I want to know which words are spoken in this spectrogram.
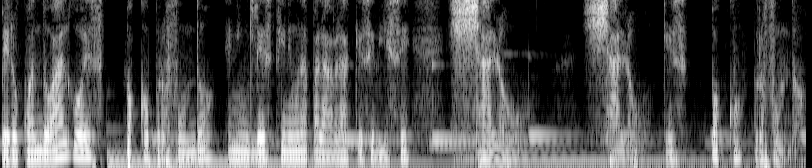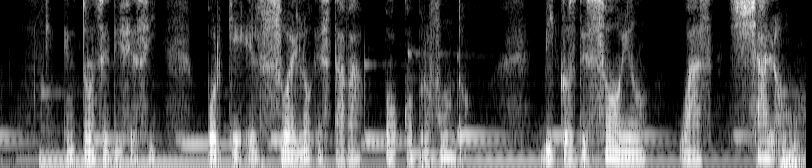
pero cuando algo es poco profundo, en inglés tiene una palabra que se dice shallow, shallow, que es poco profundo. Entonces dice así, porque el suelo estaba poco profundo, because the soil was shallow.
